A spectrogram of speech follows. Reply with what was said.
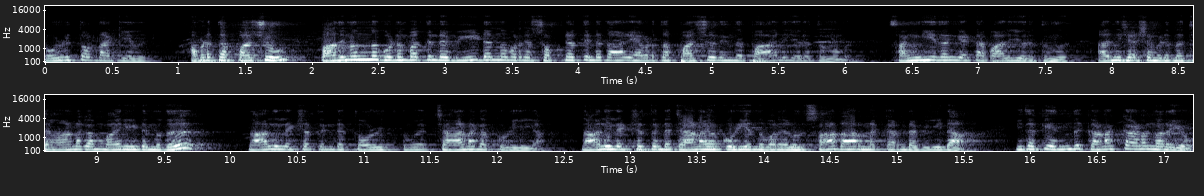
തൊഴുത്തുണ്ടാക്കിയത്. അവിടുത്തെ പശു പതിനൊന്ന് കുടുംബത്തിന്റെ വീടെന്ന് പറഞ്ഞ സ്വപ്നത്തിന്റെ താഴെ അവിടുത്തെ പശു നിന്ന് പാൽ ചുരത്തുന്നത്. സംഗീതം കേട്ട പാൽ ചുരത്തുന്നത്. അതിനുശേഷം ഇടുന്ന ചാണകം വാരിയിടുന്നത് നാല് ലക്ഷത്തിന്റെ തൊഴിൽ ചാണകക്കുഴിയില്ല നാല് ലക്ഷത്തിന്റെ ചാണകക്കുഴി എന്ന് പറഞ്ഞാൽ ഒരു സാധാരണക്കാരന്റെ വീടാ. ഇതൊക്കെ എന്ത് കണക്കാണെന്നറിയോ?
